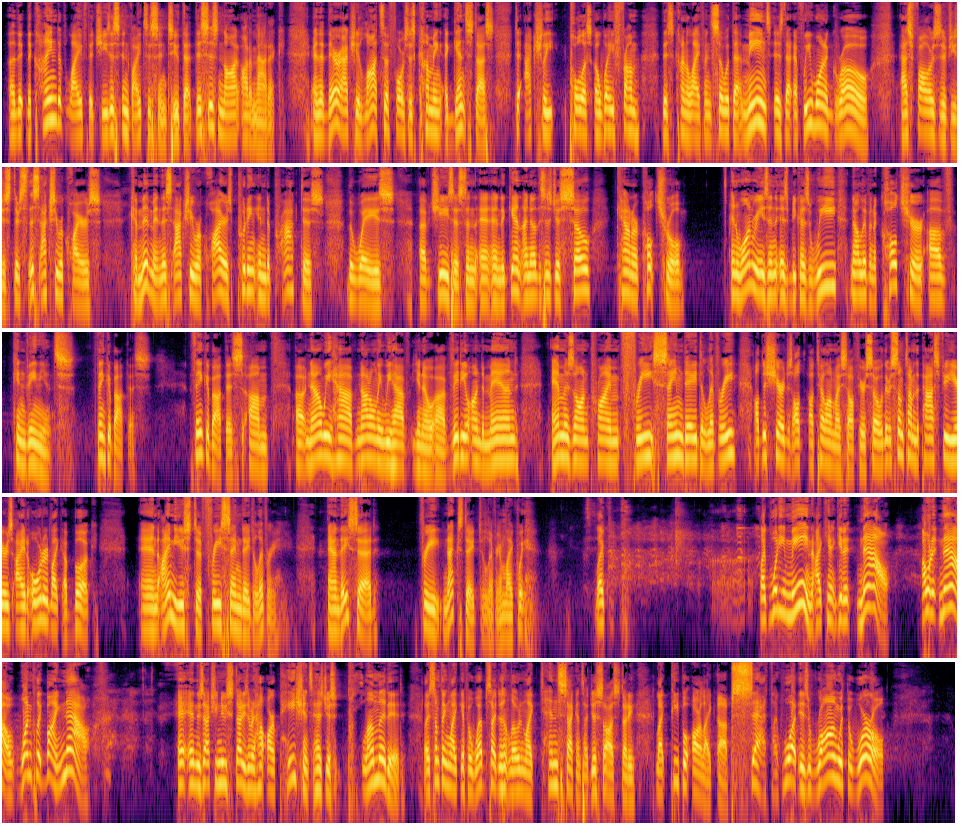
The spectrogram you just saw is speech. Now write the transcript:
uh, the, the kind of life that Jesus invites us into, that this is not automatic, and that there are actually lots of forces coming against us to actually pull us away from this kind of life. And so what that means is that if we want to grow as followers of Jesus, this, this actually requires commitment. This actually requires putting into practice the ways of Jesus. And, and, again, I know this is just so countercultural. And one reason is because we now live in a culture of convenience. Think about this. Think about this. Um, uh, now we have not only we have you know uh, video on demand, Amazon Prime free same day delivery. I'll just share. Just I'll, I'll tell on myself here. So there was some time in the past few years I had ordered like a book, and I'm used to free same day delivery, and they said free next day delivery. I'm like, wait, like, like what do you mean I can't get it now? I want it now. One click buying now. And, and, there's actually new studies about how our patience has just plummeted. Like something like if a website doesn't load in like 10 seconds, I just saw a study, like people are like upset. Like what is wrong with the world?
